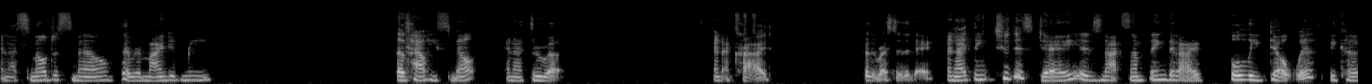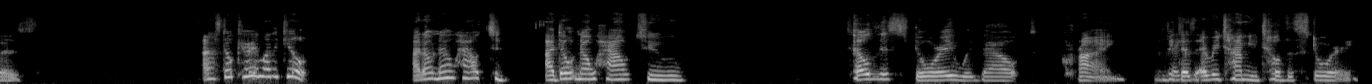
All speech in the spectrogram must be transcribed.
and I smelled a smell that reminded me of how he smelt. And I threw up and I cried for the rest of the day. And I think to this day it is not something that I've fully dealt with because I still carry a lot of guilt. I don't know how to I don't know how to tell this story without crying because every time you tell the story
